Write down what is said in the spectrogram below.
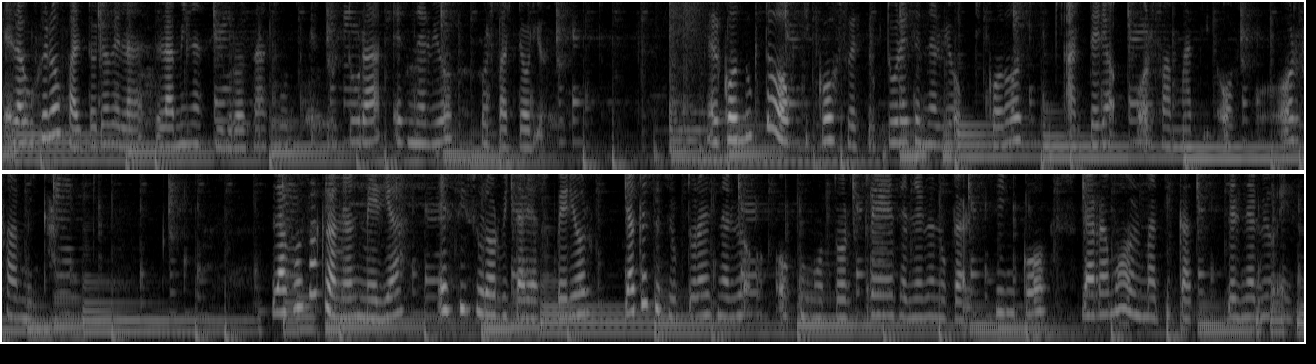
El agujero olfatorio de la lámina fibrosa, su estructura es nervio olfatorio. El conducto óptico, su estructura es el nervio óptico 2, arteria orfámica. La fosa craneal media es fisura orbitaria superior, ya que su estructura es nervio ocumotor 3, el nervio nuclear 5, la rama olmática del nervio es 6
